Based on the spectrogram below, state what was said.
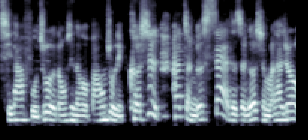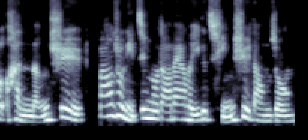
其他辅助的东西能够帮助你，可是它整个 set 整个什么，它就很能去帮助你进入到那样的一个情绪当中。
